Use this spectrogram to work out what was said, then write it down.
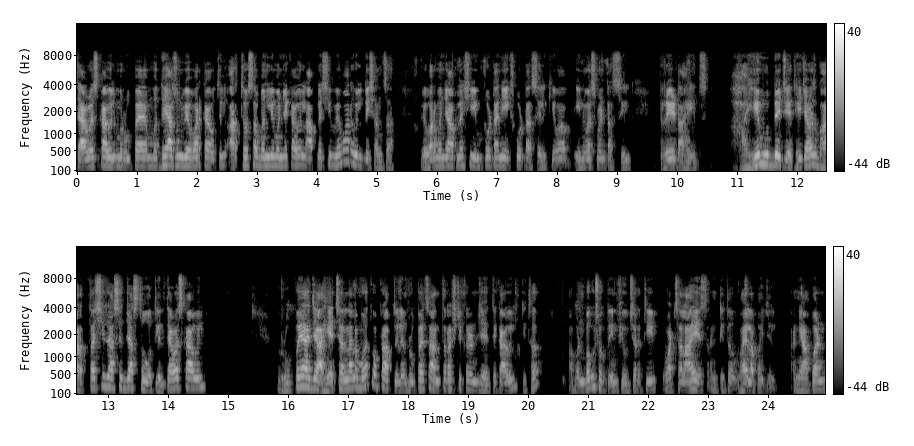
त्यावेळेस काय होईल? मग रुपयामध्ये अजून व्यवहार काय होतील? अर्थव्यवस्था बनली म्हणजे काय होईल? आपल्याशी व्यवहार होईल देशांचा. व्यवहार म्हणजे आपल्याशी इम्पोर्ट आणि एक्सपोर्ट असेल किंवा इन्व्हेस्टमेंट असतील ट्रेड आहेच हा हे मुद्दे जे आहेत हे ज्यावेळेस भारताशी जास्तीत जास्त होतील त्यावेळेस काय होईल? रुपया जे आहे या चलनाला महत्त्व प्राप्त होईल आणि रुपयाचं आंतरराष्ट्रीयकरण जे आहे ते काय होईल? तिथं आपण बघू शकतो इन फ्युचर ती वाटचाल आहेच आणि तिथं व्हायला पाहिजे. आणि आपण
